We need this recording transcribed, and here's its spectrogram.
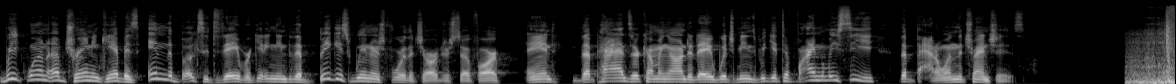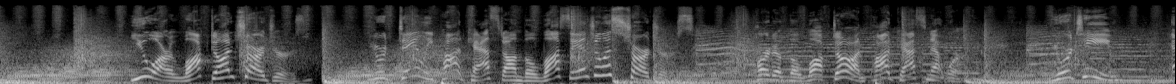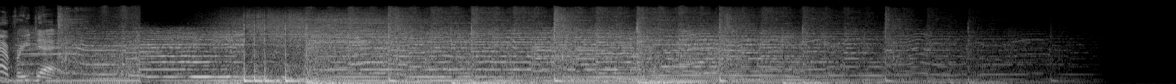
Week one of training camp is in the books, and today we're getting into the biggest winners for the Chargers so far. And the pads are coming on today, which means we get to finally see the battle in the trenches. You are Locked On Chargers, your daily podcast on the Los Angeles Chargers, part of the Locked On Podcast Network. Your team every day.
